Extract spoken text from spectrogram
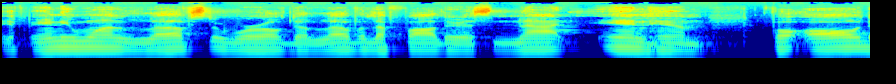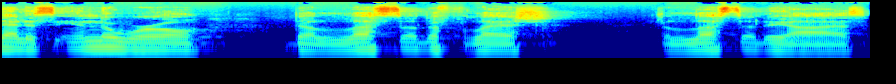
If anyone loves the world, the love of the Father is not in him. For all that is in the world, the lust of the flesh, the lust of the eyes,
